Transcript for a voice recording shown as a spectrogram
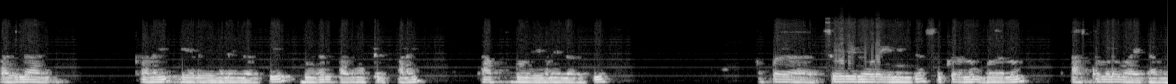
பதினாறு கலை ஏழு நிலையில நடத்தி புதன் பதினெட்டு கலை நாற்பத்தி மூணு நடத்தி அப்ப சூரியனோட இணைந்த சுக்கிரனும் புதனும் அஸ்தமனம் ஆயிட்டாங்க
